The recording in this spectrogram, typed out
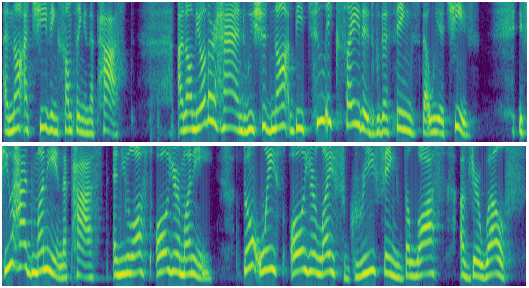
and not achieving something in the past. And on the other hand, we should not be too excited with the things that we achieve. If you had money in the past and you lost all your money, don't waste all your life grieving the loss of your wealth.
